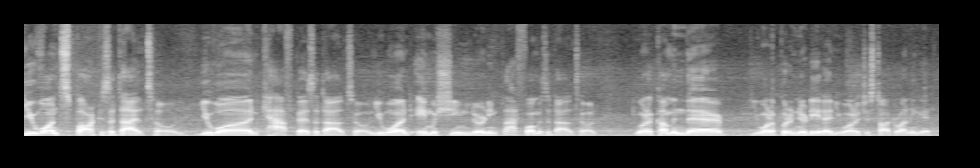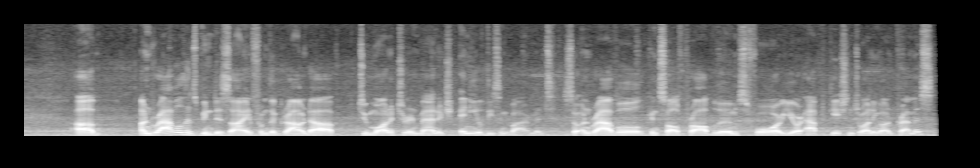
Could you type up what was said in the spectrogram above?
you want Spark as a dial tone, you want Kafka as a dial tone, you want a machine learning platform as a dial tone. You want to come in there, you want to put in your data and you want to just start running it. Um, Unravel has been designed from the ground up to monitor and manage any of these environments. So Unravel can solve problems for your applications running on premise,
